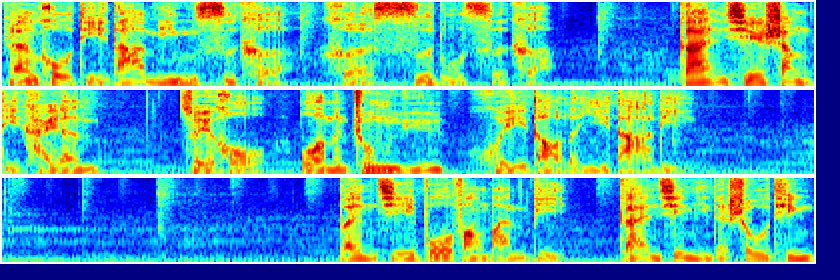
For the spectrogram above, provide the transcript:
然后抵达明斯克和斯卢茨克。感谢上帝开恩，最后我们终于回到了意大利。本集播放完毕，感谢您的收听，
